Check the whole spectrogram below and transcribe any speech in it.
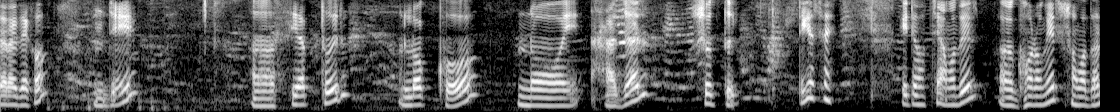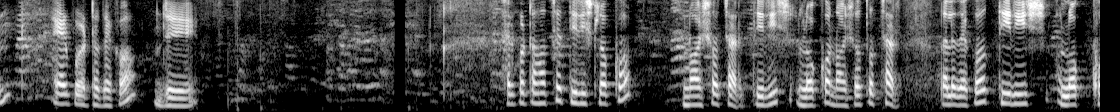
দাঁড়ায় দেখো? যে ছিয়াত্তর লক্ষ নয় হাজার সত্তর। ঠিক আছে? এটা হচ্ছে আমাদের ঘনঙের সমাধান। এরপরটা দেখো যে এরপরটা হচ্ছে তিরিশ লক্ষ নয়শো চার। তিরিশ লক্ষ নয়শত চার। তাহলে দেখো তিরিশ লক্ষ।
